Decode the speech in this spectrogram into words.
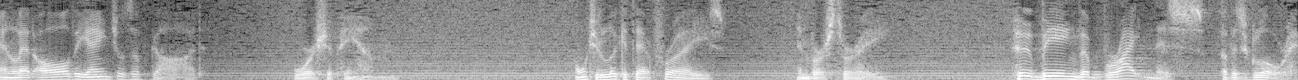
And let all the angels of God worship him. I want you to look at that phrase in verse 3. Who being the brightness of his glory.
